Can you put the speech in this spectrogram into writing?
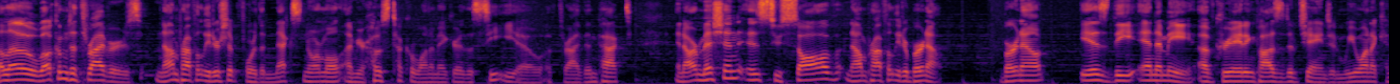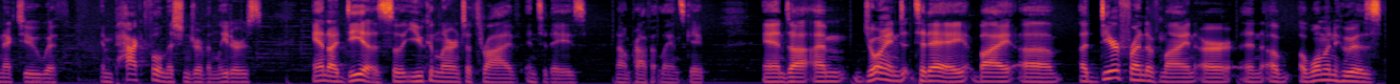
Hello, welcome to Thrivers, nonprofit leadership for the next normal. I'm your host, Tucker Wannamaker, the CEO of Thrive Impact. And our mission is to solve nonprofit leader burnout. Burnout is the enemy of creating positive change. And we want to connect you with impactful, mission driven leaders and ideas so that you can learn to thrive in today's nonprofit landscape. And uh, I'm joined today by uh, a dear friend of mine, or a, a woman who is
